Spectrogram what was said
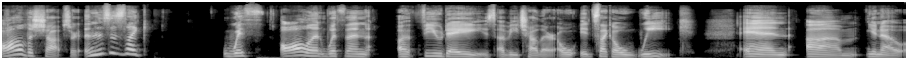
all the shops are and this is like with all in within a few days of each other. Oh it's like a week. And um you know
